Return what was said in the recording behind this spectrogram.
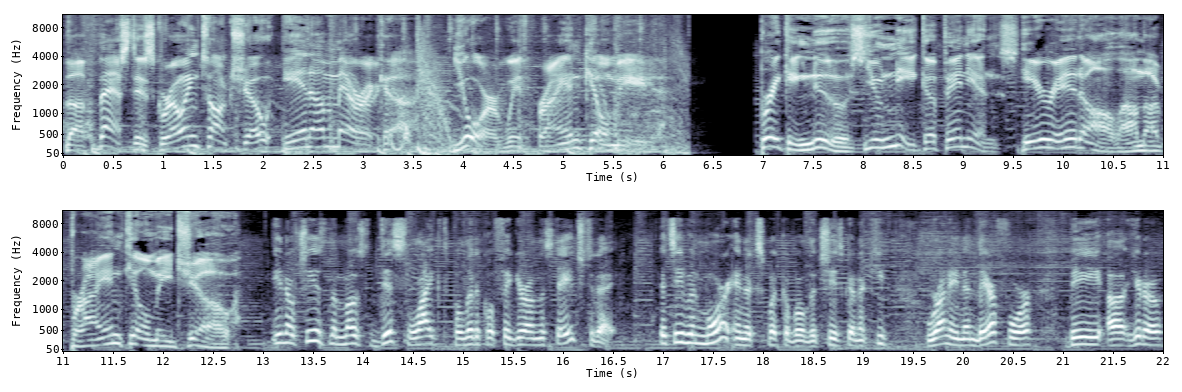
The fastest growing talk show in America. You're with Brian Kilmeade. Breaking news, unique opinions. Hear it all on The Brian Kilmeade Show. You know, she is the most disliked political figure on the stage today. It's even more inexplicable that she's going to keep running and therefore be, uh, you know,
